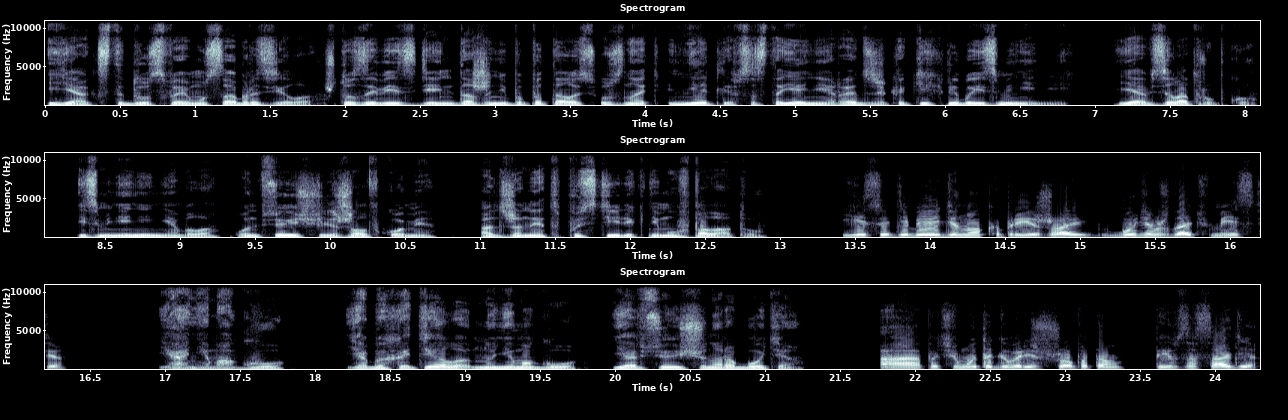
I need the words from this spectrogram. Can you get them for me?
и я к стыду своему сообразила, что за весь день даже не попыталась узнать, нет ли в состоянии Реджи каких-либо изменений. Я взяла трубку. Изменений не было, он все еще лежал в коме, а Джанет впустили к нему в палату. «Если тебе одиноко, приезжай, будем ждать вместе». «Я не могу. Я бы хотела, но не могу. Я все еще на работе». «А почему ты говоришь шепотом? Ты в засаде?»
